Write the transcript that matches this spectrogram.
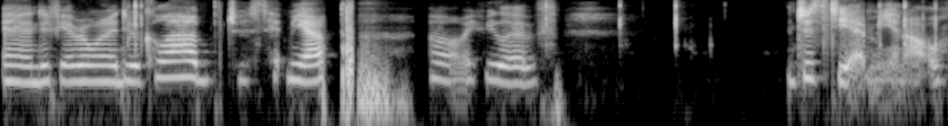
And if you ever want to do a collab just hit me up. Um, if you live just dm me and i'll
